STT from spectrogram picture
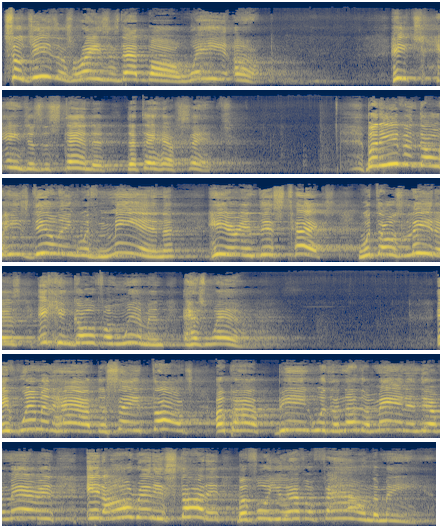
So Jesus raises that bar way up. He changes the standard that they have set. But even though he's dealing with men here in this text, with those leaders, it can go from women as well. If women have the same thoughts about being with another man and they're married, it already started before you ever found the man.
